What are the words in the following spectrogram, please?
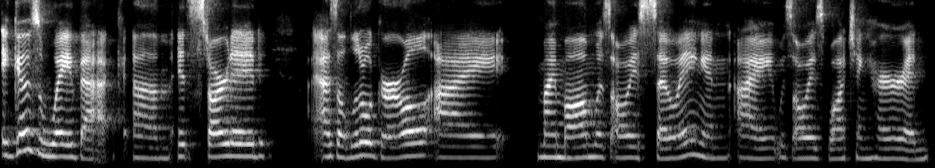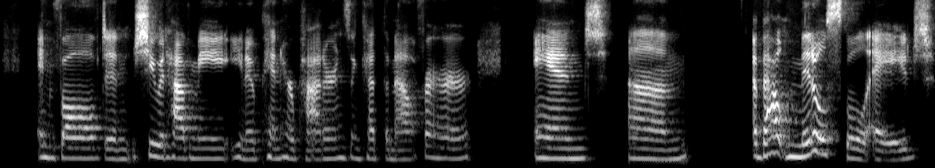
it goes way back. Um, it started as a little girl. I my mom was always sewing, and I was always watching her and involved. And she would have me, you know, pin her patterns and cut them out for her. And um, about middle school age,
